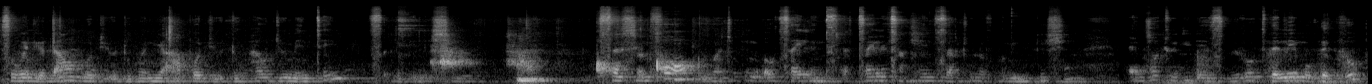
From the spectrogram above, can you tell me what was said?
So when you're down, what do you do? When you're up, what do you do? How do you maintain self-regulation? Session four, we were talking about silence, that silence sometimes is a tool of communication. And what we did is we wrote the name of the group,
